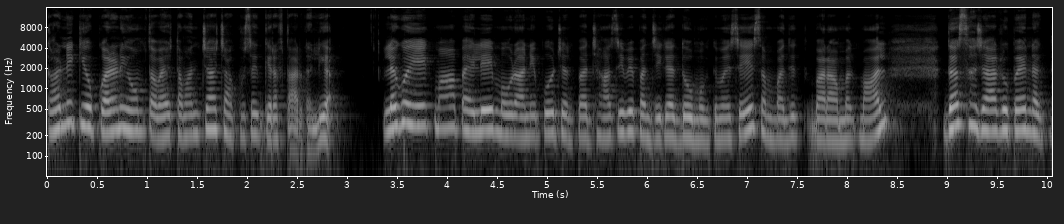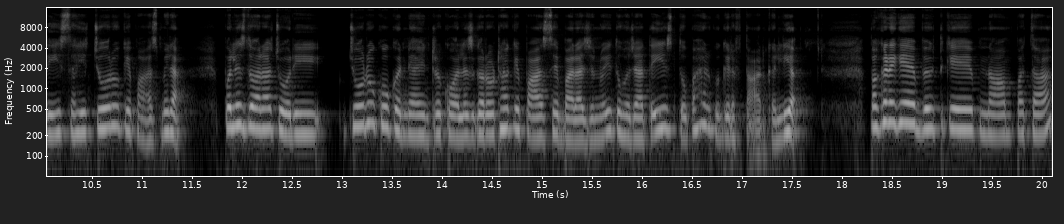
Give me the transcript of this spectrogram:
करने के उपकरण एवं तमंचा चाकू से गिरफ़्तार कर लिया। लगभग एक माह पहले मौरानीपुर जनपद झांसी में पंजीकृत दो मुकदमे से संबंधित बरामद माल दस हज़ार रुपये नकदी सहित चोरों के पास मिला। पुलिस द्वारा चोरी, चोरों को कन्या इंटर कॉलेज गरोठा के पास से 12 जनवरी 2023 दोपहर को गिरफ़्तार कर लिया। पकड़े गए अभियुक्त के नाम पता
